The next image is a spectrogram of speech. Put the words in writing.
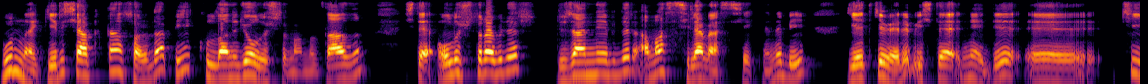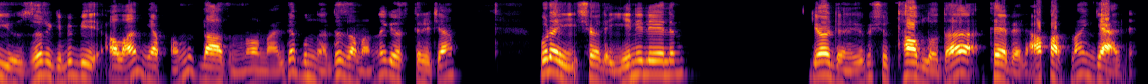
Bununla giriş yaptıktan sonra da bir kullanıcı oluşturmamız lazım. İşte oluşturabilir, düzenleyebilir ama silemez şeklinde bir yetki verip işte neydi e, key user gibi bir alan yapmamız lazım normalde. Bunları da zamanla göstereceğim. Burayı şöyle yenileyelim. Gördüğünüz gibi şu tabloda TBL apartman geldi.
